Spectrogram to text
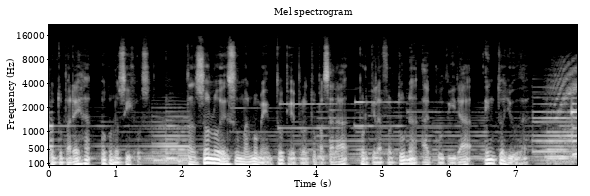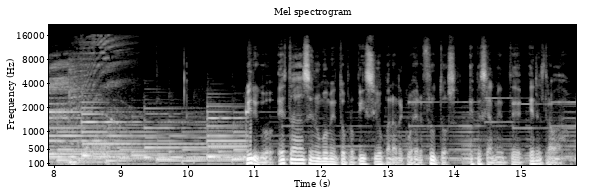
con tu pareja o con los hijos. Tan solo es un mal momento que pronto pasará porque la fortuna acudirá en tu ayuda. Virgo, estás en un momento propicio para recoger frutos, especialmente en el trabajo.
